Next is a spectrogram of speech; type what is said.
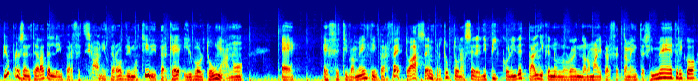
più presenterà delle imperfezioni per ovvi motivi, perché il volto umano è effettivamente imperfetto, ha sempre tutta una serie di piccoli dettagli che non lo rendono mai perfettamente simmetrico,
